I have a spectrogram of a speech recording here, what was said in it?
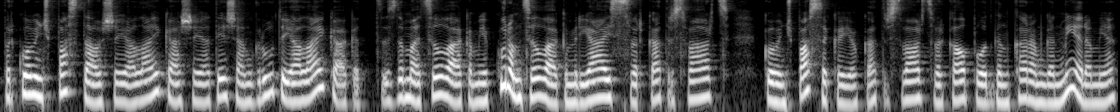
par ko viņš pastāv šajā laikā, šajā tiešām grūtajā laikā, kad es domāju, cilvēkam, jebkuram cilvēkam ir jāizsver katrs vārds, ko viņš pasaka, jo katrs vārds var kalpot gan karam, gan mieram, ja.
